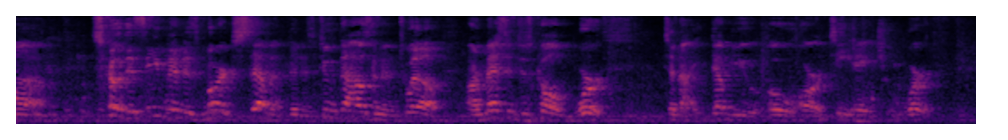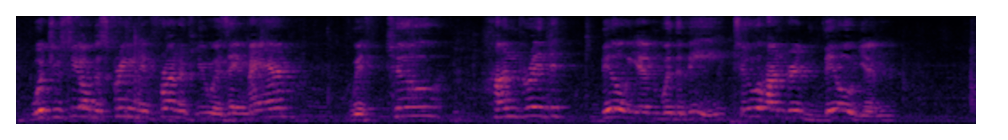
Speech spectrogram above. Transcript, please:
Uh, so this evening is March 7th. It is 2012. Our message is called Worth tonight. W O R T H, Worth. What you see on the screen in front of you is a man with 200 billion with a B, 200 billion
